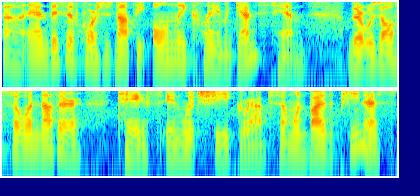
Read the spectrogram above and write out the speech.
Uh, and this, of course, is not the only claim against him. There was also another case in which she grabbed someone by the penis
